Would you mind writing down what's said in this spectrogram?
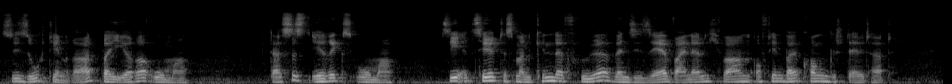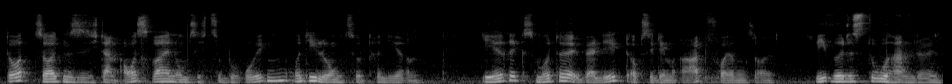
Sie sucht den Rat bei ihrer Oma. Das ist Eriks Oma. Sie erzählt, dass man Kinder früher, wenn sie sehr weinerlich waren, auf den Balkon gestellt hat. Dort sollten sie sich dann ausweinen, um sich zu beruhigen und die Lungen zu trainieren. Eriks Mutter überlegt, ob sie dem Rat folgen soll. Wie würdest du handeln?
